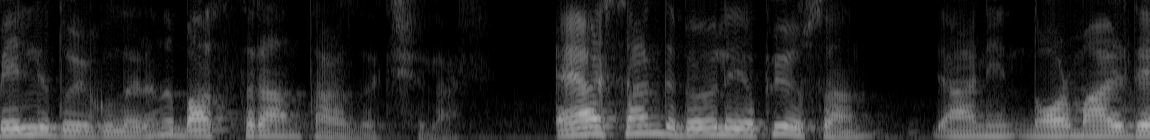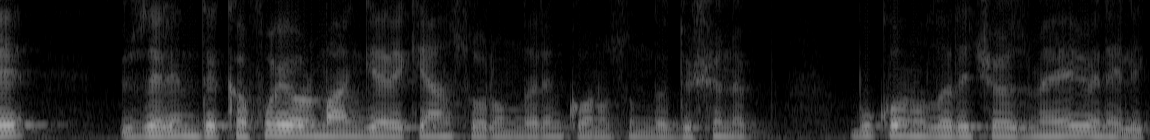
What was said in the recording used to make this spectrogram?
belli duygularını bastıran tarzda kişiler. Eğer sen de böyle yapıyorsan, yani normalde üzerinde kafa yorman gereken sorunların konusunda düşünüp bu konuları çözmeye yönelik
